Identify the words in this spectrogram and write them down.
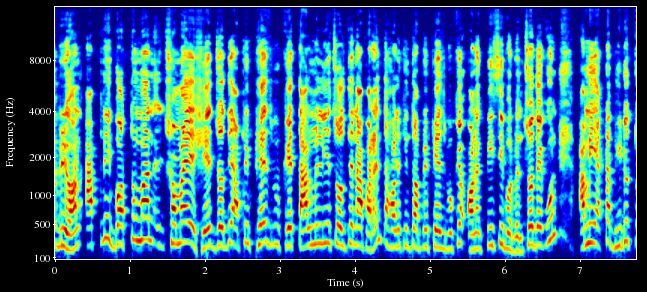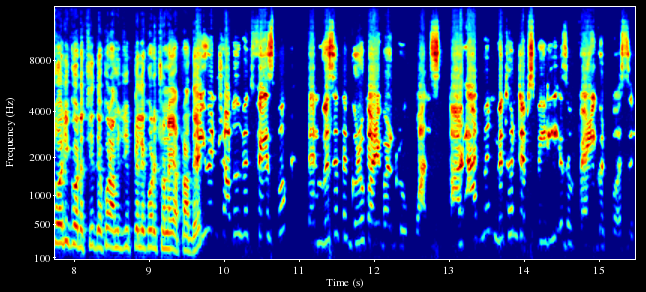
এভরিওয়ান আপনি বর্তমান সময়ে এসে যদি আপনি ফেসবুকে তাল মিলিয়ে চলতে না পারেন, তাহলে কিন্তু আপনি ফেসবুকে অনেক পিছিয়ে পড়বেন সো দেখুন, আমি একটা ভিডিও তৈরি করেছি দেখুন, আমি যে প্লে করে শোনাই আপনাদের? Then visit the Guru Parivar group once. Our admin, Mithun Tips PD is a very good person.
